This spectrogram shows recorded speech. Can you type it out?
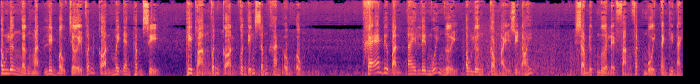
Ông Lương ngẩng mặt lên bầu trời vẫn còn mây đen thâm xỉ Thi thoảng vẫn còn có tiếng sấm khan ủng ủng Khẽ đưa bàn tay lên mũi người, Ông Lương cau mày rồi nói, Sao nước mưa lại phảng phất mùi tanh thế này?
